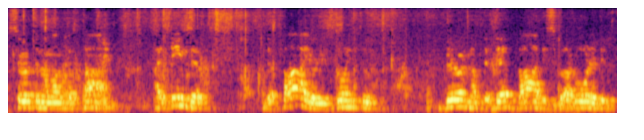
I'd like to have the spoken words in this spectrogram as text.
certain amount of time? I think that the fire is going to burn up the dead bodies who are already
